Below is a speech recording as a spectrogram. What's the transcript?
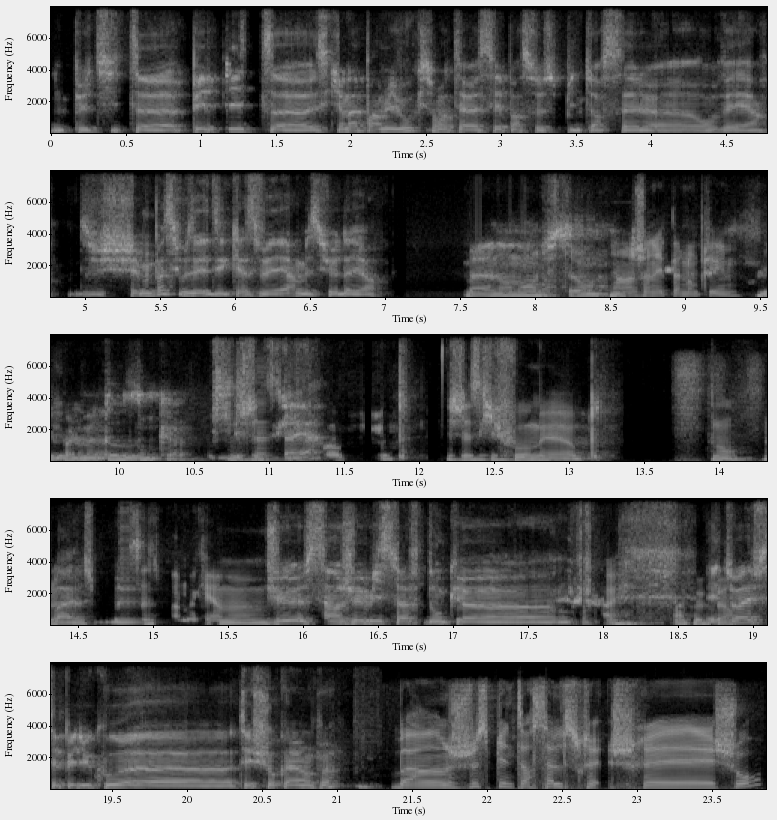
une petite euh, pépite. Euh, Est-ce qu'il y en a parmi vous qui sont intéressés par ce Splinter Cell euh, en VR Je sais même pas si vous avez des cases VR, messieurs, d'ailleurs. Bah non, non, justement. Non, j'en ai pas non plus. J'ai pas le matos, donc. euh, J'ai ce qu'il faut, ce qu'il faut, mais euh, non, Ouais, c'est pas ma cam. Jeu- C'est un jeu Ubisoft, donc. euh, ouais, un peu Et peur. toi, FCP, du coup, euh, t'es chaud quand même un peu? Ben, jeu Splinter Cell, je serais, chaud.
